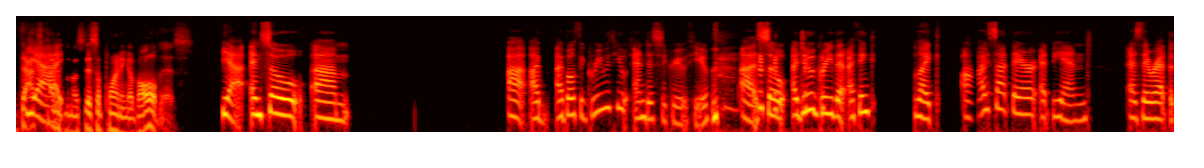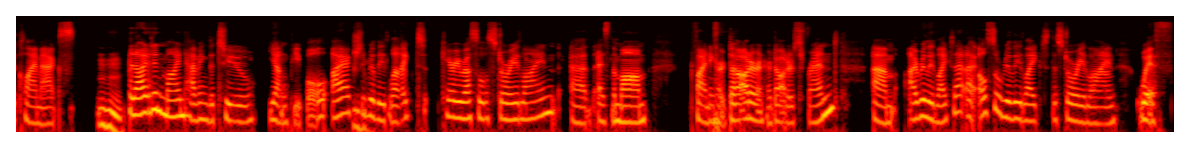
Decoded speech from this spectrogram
that's Yeah. kind of the most disappointing of all this. Yeah, and so um, uh, I I both agree with you and disagree with you. Uh, so I do agree that I think like I sat there at the end as they were at the climax, hmm and I didn't mind having the two young people. I actually Mhm. really liked Keri Russell's storyline uh, as the mom finding her daughter and her daughter's friend. Um, I really liked that. I also really liked the storyline with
